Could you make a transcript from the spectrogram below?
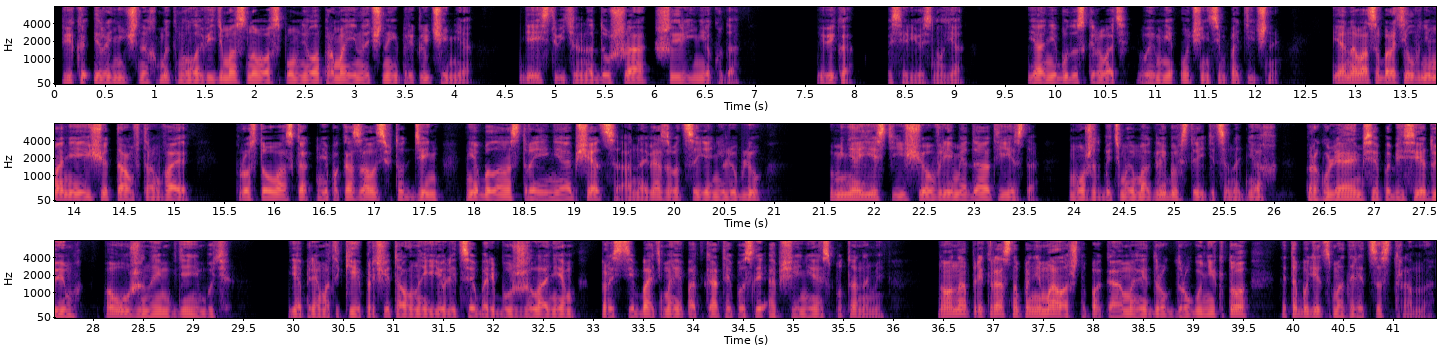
Вика иронично хмыкнула, видимо, снова вспомнила про мои ночные приключения. «Действительно, душа шире некуда». «Вика», — посерьезнел я, — «я не буду скрывать, вы мне очень симпатичны. Я на вас обратил внимание еще там, в трамвае. Просто у вас, как мне показалось, в тот день не было настроения общаться, а навязываться я не люблю. У меня есть еще время до отъезда. Может быть, мы могли бы встретиться на днях? Прогуляемся, побеседуем, поужинаем где-нибудь». Я прямо-таки прочитал на ее лице борьбу с желанием простебать мои подкаты после общения с путанами. Но она прекрасно понимала, что пока мы друг другу никто, это будет смотреться странно.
